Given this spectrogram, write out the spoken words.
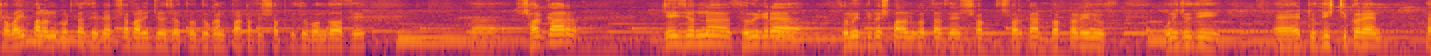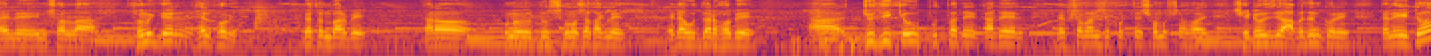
সবাই পালন করতেছে, ব্যবসা বাণিজ্য যত দোকান আছে সব কিছু বন্ধ আছে। সরকার যেই জন্য শ্রমিকেরা শ্রমিক দিবস পালন করতেছে সরকার ডক্টর ইনুস উনি যদি একটু দৃষ্টি করেন, তাইলে ইনশাল্লাহ শ্রমিকদের হেল্প হবে, বেতন বাড়বে। তারা কোনো সমস্যা থাকলে এটা উদ্ধার হবে। আর যদি কেউ ফুটপাতে কাদের ব্যবসা বাণিজ্য করতে সমস্যা হয়, সেটাও যদি আবেদন করে, তাহলে এটাও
